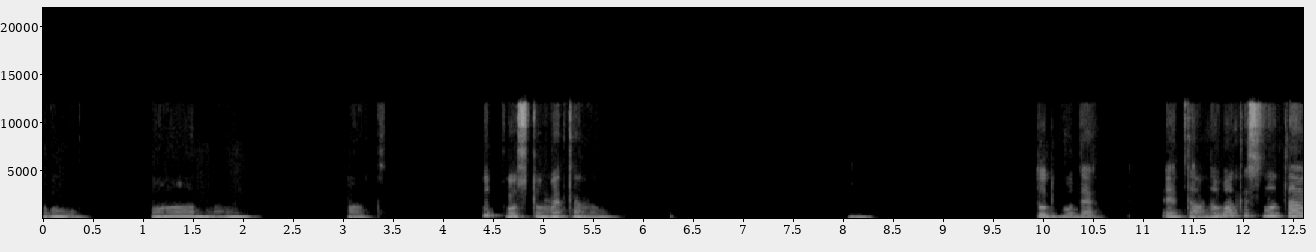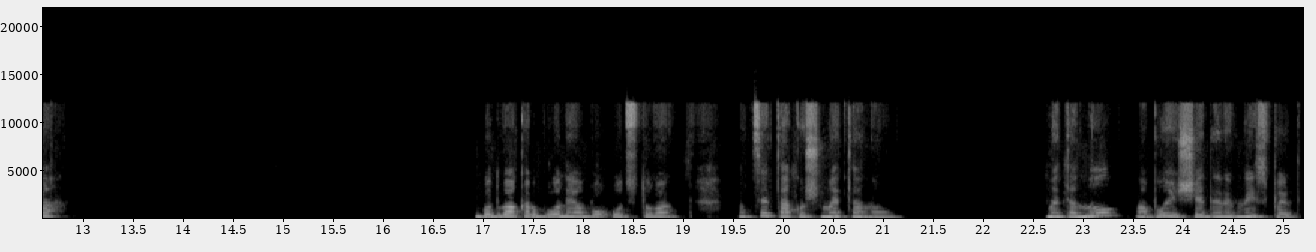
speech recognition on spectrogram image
Пропаноат. Тут просто метанол. Тут буде етанова кислота, бо два карбони або оцтова. А це також метанол. Метанол або ще деревний спирт.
